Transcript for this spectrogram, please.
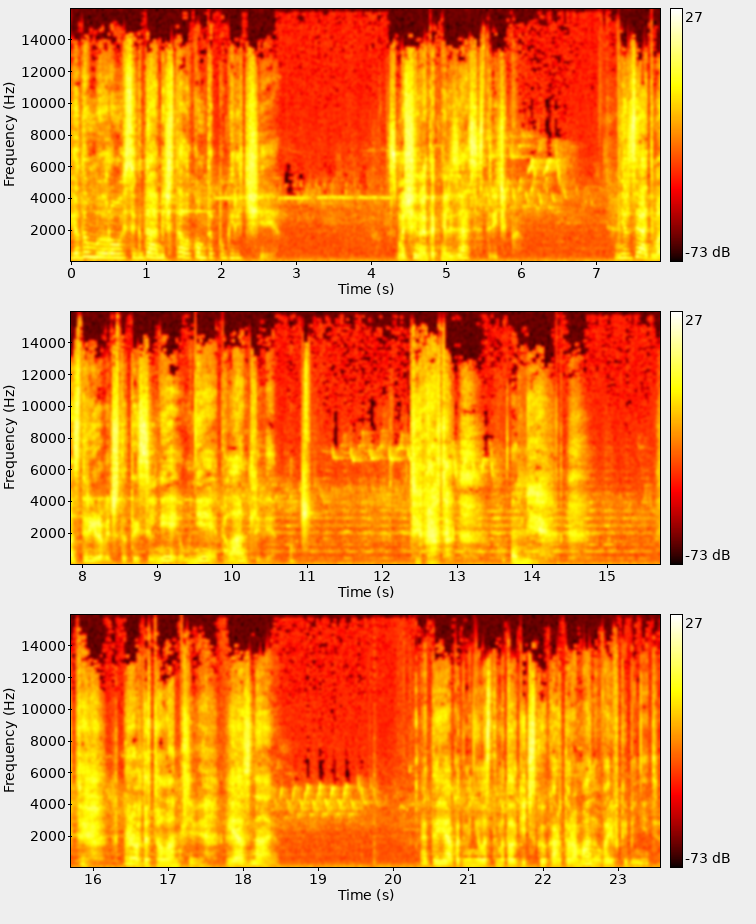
Я думаю, Рома всегда мечтал о ком-то погорячее. С мужчинами так нельзя, сестричка. Нельзя демонстрировать, что ты сильнее, умнее, талантливее. Ты правда умнее. Ты правда талантливее. Я знаю. Это я подменила стоматологическую карту Роману, варя в кабинете.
